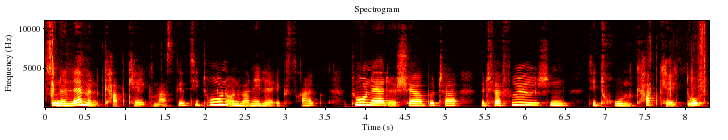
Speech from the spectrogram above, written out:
So eine Lemon Cupcake Maske, Zitronen- und Vanilleextrakt, Tonerde, Scherbutter mit verfrühlichen Zitronen Cupcake Duft.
